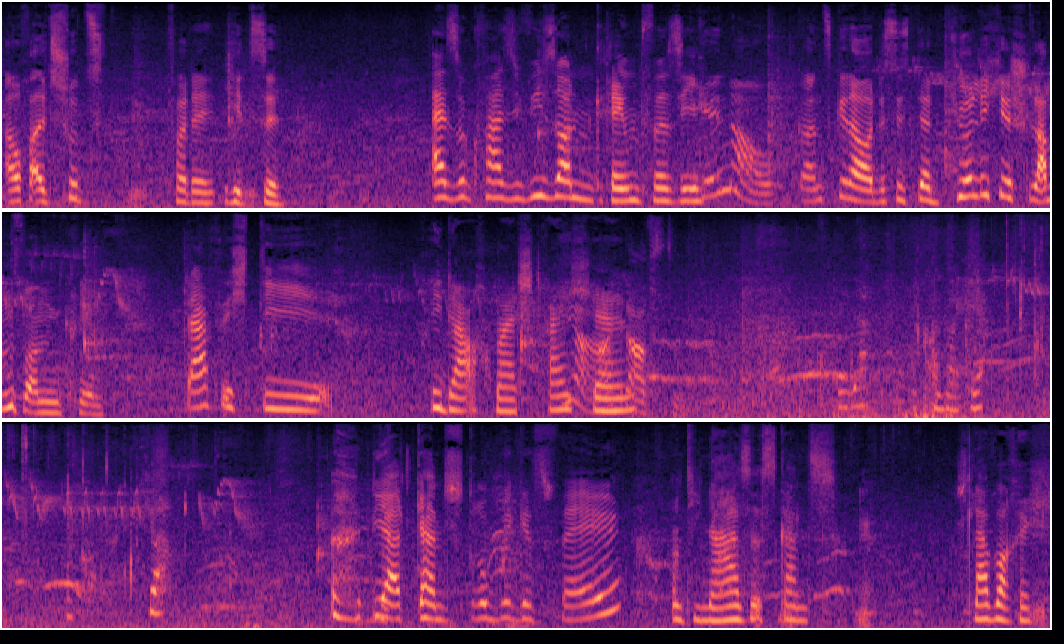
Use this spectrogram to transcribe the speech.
Auch als Schutz vor der Hitze. Also quasi wie Sonnencreme für sie. Genau, ganz genau. Das ist natürliche Schlammsonnencreme. Darf ich die Frieda auch mal streicheln? Ja, darfst du. Frieda, komm mal her. Ja. Die hat ganz struppiges Fell und die Nase ist ganz schlabberig.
